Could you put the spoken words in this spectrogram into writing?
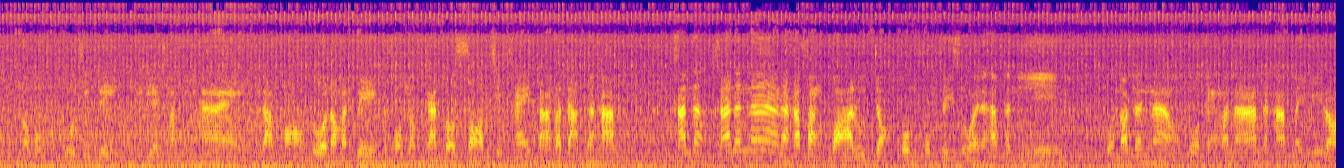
ๆระบบของตัวชุดเบรกมีเรียชักมีให้ระดับของตัวน้ำมันเบรกผมทำการตรวจสอบเช็คให้ตามระดับนะครับคันคันด้านหน้านะครับ ฝั่งขวารูเจาะคมคมสวยๆนะครับคันนี้หัวน็อตด้านหน้าของตัวแผงมะน้ำนะครับ ไม่มีล้อ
